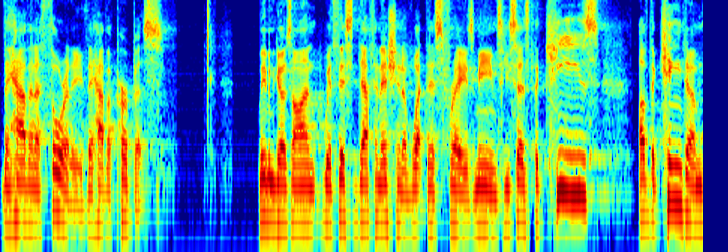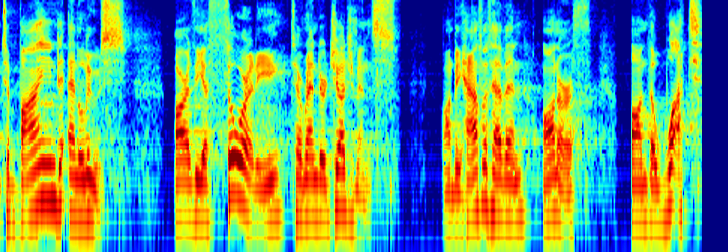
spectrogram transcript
They have an authority, they have a purpose. Leeman goes on with this definition of what this phrase means. He says, The keys of the kingdom to bind and loose are the authority to render judgments on behalf of heaven, on earth, on the what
